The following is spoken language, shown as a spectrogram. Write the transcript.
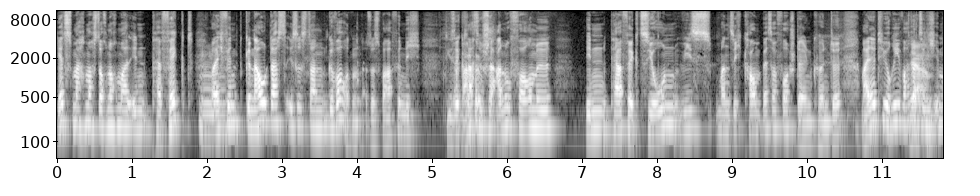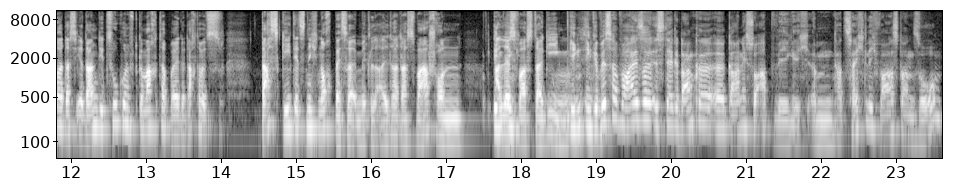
jetzt machen wir es doch nochmal in perfekt. Weil ich finde, genau das ist es dann geworden. Also es war, finde ich, diese Ja, klassische Anno-Formel in Perfektion, wie es man sich kaum besser vorstellen könnte. Meine Theorie war Ja. tatsächlich immer, dass ihr dann die Zukunft gemacht habt, weil ihr gedacht habt, jetzt, das geht jetzt nicht noch besser im Mittelalter. Das war schon In- alles, in- was da ging. In, in gewisser Weise ist der Gedanke äh, gar nicht so abwegig. Ähm, tatsächlich war es dann so,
